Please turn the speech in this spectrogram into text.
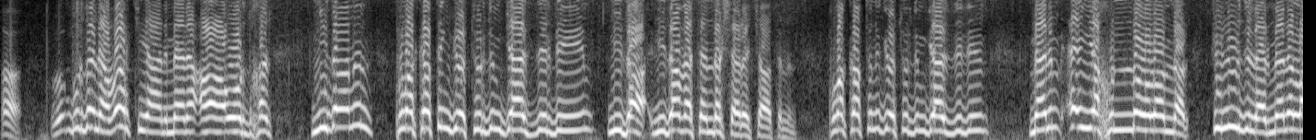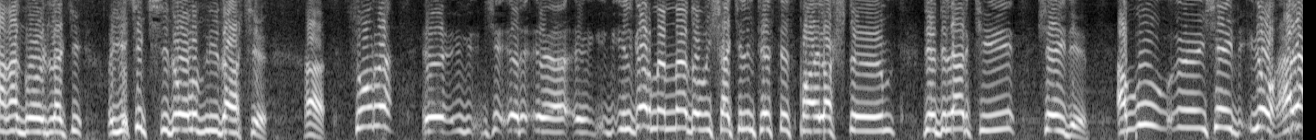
Ha. Bu- Burada ne var ki yani mənə aa Orduxan Nida'nın plakatını götürdüm, gəzdirdim. Nida, Nida vətəndaş hərəkatının. Plakatını götürdüm, gəzdirdim. Mənim ən yaxınında olanlar gülürdülər, mənə lağa qoydular ki, yekə kişi də olub Nidaçı. Hə. Sonra İlqar Məmmədovun şəklini tez-tez paylaşdım. Dedilər ki, şeydir. Bu e, şeydir. Yox, hələ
